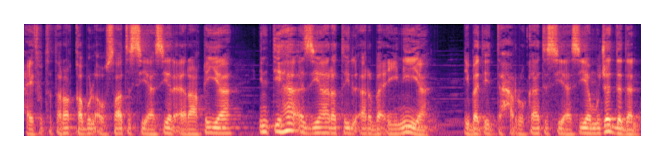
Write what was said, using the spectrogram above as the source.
حيث تترقب الأوساط السياسية العراقية انتهاء زيارة الأربعينية لبدء التحركات السياسية مجددا.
